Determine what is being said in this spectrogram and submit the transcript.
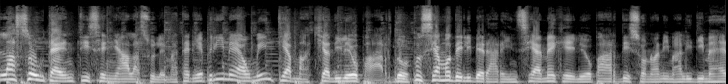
L'asso utenti segnala sulle materie prime aumenti a macchia di leopardo. Possiamo deliberare insieme che i leopardi sono animali di merda.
